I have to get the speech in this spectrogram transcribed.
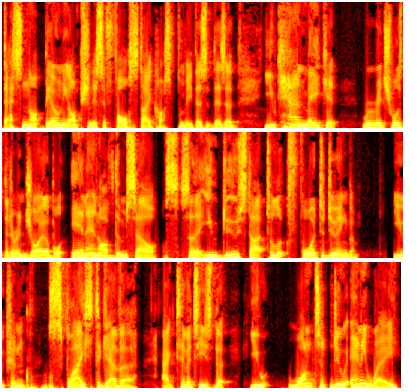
that's not the only option. It's a false dichotomy. There's, there's a, you can make it rituals that are enjoyable in and of themselves so that you do start to look forward to doing them. You can splice together activities that you want to do anyway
